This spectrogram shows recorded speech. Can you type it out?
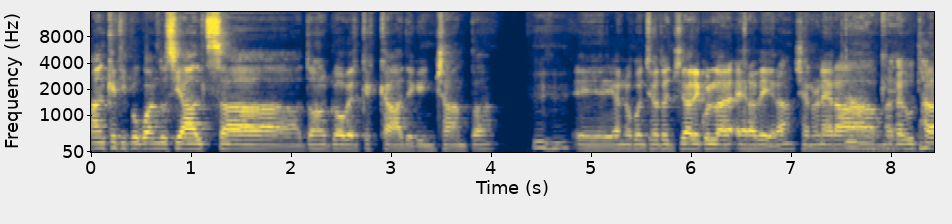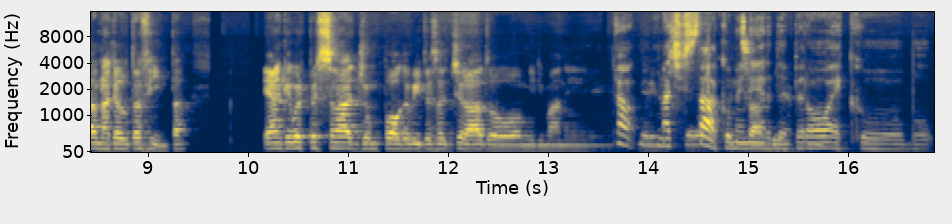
Anche tipo quando si alza Donald Glover che cade, che inciampa, Mhm. e hanno continuato a girare, quella era vera, cioè non era Ah, ok. una, caduta, una caduta finta. E anche quel personaggio un po', capito, esagerato, mi rimane... No, mi è ma ci sta come nerd, però ecco, boh.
